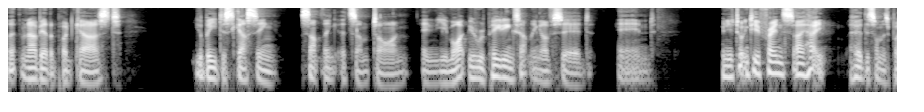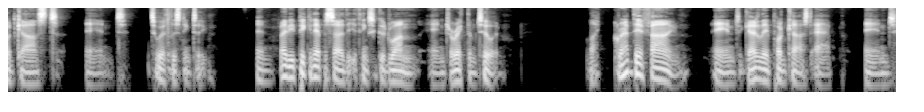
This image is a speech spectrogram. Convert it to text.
let them know about the podcast. You'll be discussing something at some time, and you might be repeating something I've said. And when you're talking to your friends, say, Hey, I heard this on this podcast, and it's worth listening to. And maybe pick an episode that you think's a good one and direct them to it. Like grab their phone and go to their podcast app and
